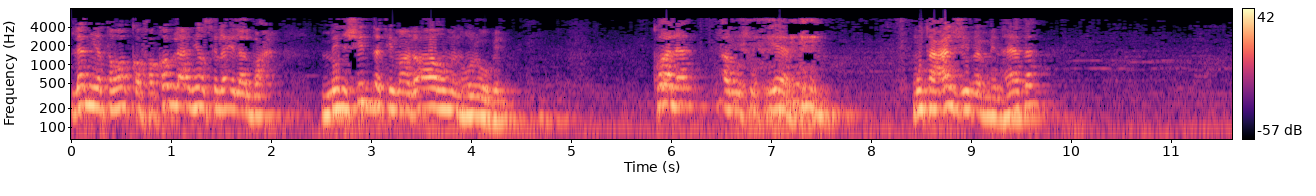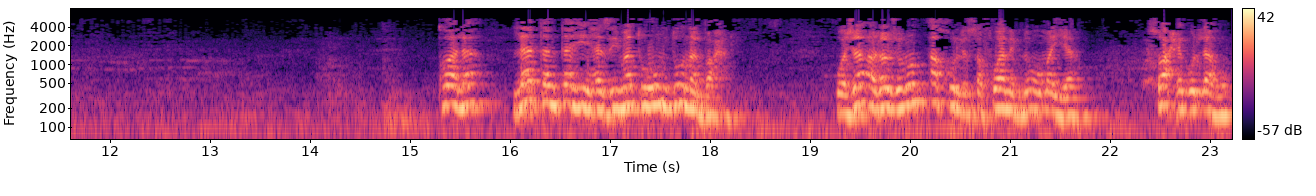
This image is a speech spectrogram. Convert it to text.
لن يتوقف قبل أن يصل إلى البحر. من شدة ما رآه من هروبه. قال أبو سفيان متعجبا من هذا قال لا تنتهي هزيمتهم دون البحر. وجاء رجل أخ لصفوان بن أمية صاحب له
